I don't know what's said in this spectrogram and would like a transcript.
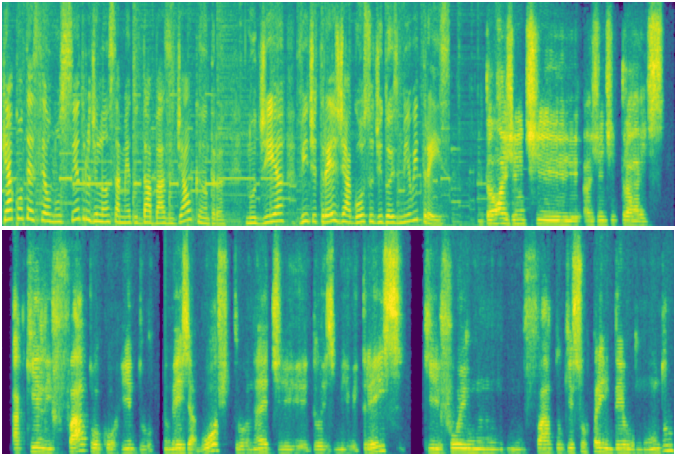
que aconteceu no centro de lançamento da base de Alcântara, no dia 23 de agosto de 2003. Então a gente a gente traz aquele fato ocorrido no mês de agosto, né, de 2003, que foi um, um fato que surpreendeu o mundo.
